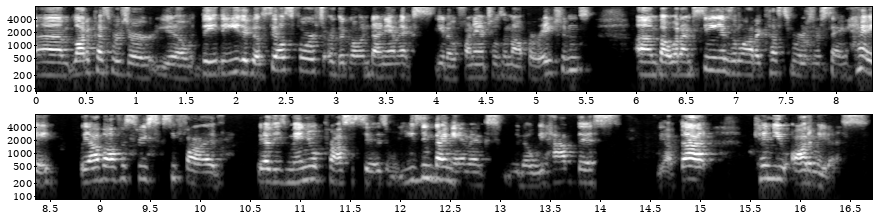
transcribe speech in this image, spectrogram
Um, a lot of customers are, you know, they, they either go Salesforce or they're going Dynamics, you know, financials and operations. Um, but what I'm seeing is a lot of customers are saying, hey, we have Office 365, we have these manual processes, we're using Dynamics, you know, we have this, we have that. Can you automate us?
